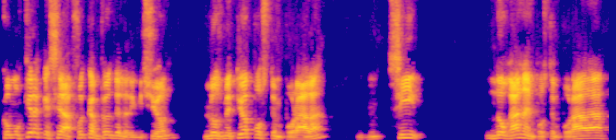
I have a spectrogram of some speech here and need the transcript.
Como quiera que sea, fue campeón de la división, los metió a postemporada. Sí, no gana en postemporada,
